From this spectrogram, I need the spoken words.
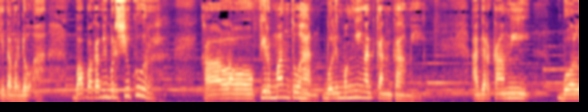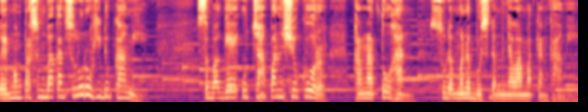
Kita berdoa. Bapa kami bersyukur kalau firman Tuhan boleh mengingatkan kami agar kami boleh mempersembahkan seluruh hidup kami sebagai ucapan syukur karena Tuhan sudah menebus dan menyelamatkan kami.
